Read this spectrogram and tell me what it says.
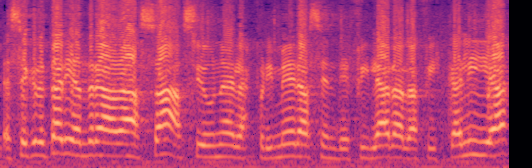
La secretaria Andrea Daza ha sido una de las primeras en desfilar a la Fiscalía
